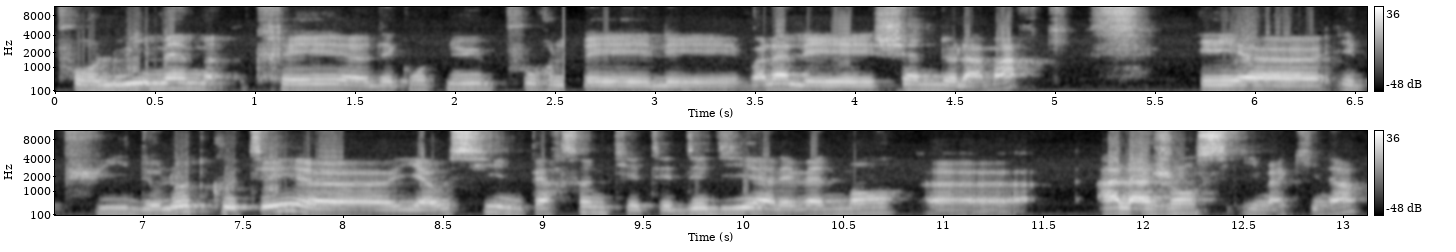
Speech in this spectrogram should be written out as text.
pour lui-même créer euh, des contenus pour les, voilà, les chaînes de la marque. Et, euh, puis de l'autre côté, euh, il y a aussi une personne qui était dédiée à l'événement à l'agence Imakina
